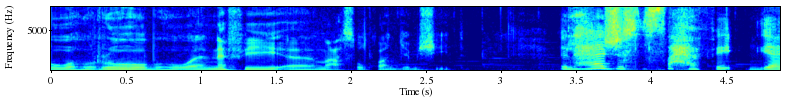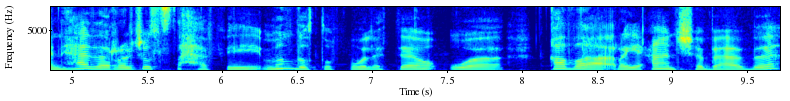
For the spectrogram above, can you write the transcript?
هو هروب هو نفي آه، مع سلطان جمشيد. الهاجس الصحفي. يعني هذا الرجل صحفي منذ طفولته وقضى ريعان شبابه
